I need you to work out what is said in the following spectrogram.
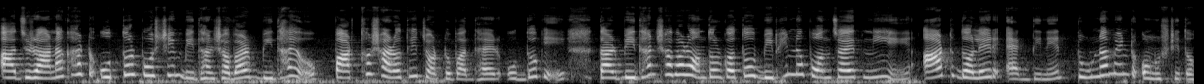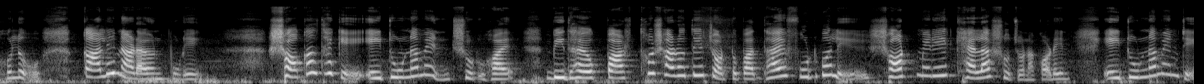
আজ রানাঘাট উত্তর পশ্চিম বিধানসভার বিধায়ক পার্থ সারথী চট্টোপাধ্যায়ের উদ্যোগে তার বিধানসভার অন্তর্গত বিভিন্ন পঞ্চায়েত নিয়ে আট দলের একদিনের টুর্নামেন্ট অনুষ্ঠিত হল কালীনারায়ণপুরে। সকাল থেকে এই টুর্নামেন্ট শুরু হয়। বিধায়ক পার্থ সারথী চট্টোপাধ্যায় ফুটবলে শট মেরে খেলার সূচনা করেন। এই টুর্নামেন্টে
